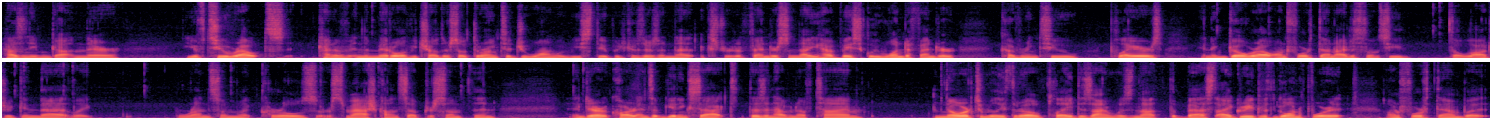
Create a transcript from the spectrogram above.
hasn't even gotten there. You have two routes kind of in the middle of each other, so throwing to Juwan would be stupid because there's an extra defender. So now you have basically one defender covering two players and a go route on fourth down, I just don't see the logic in that. Like, run some like curls or smash concept or something. And Derek Carr ends up getting sacked, doesn't have enough time, nowhere to really throw. Play design was not the best. I agreed with going for it on fourth down, but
